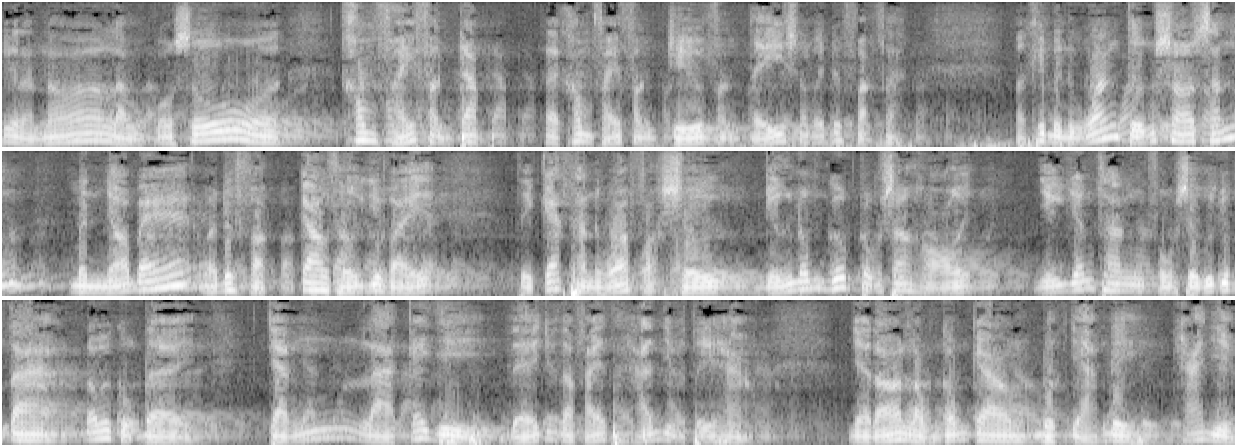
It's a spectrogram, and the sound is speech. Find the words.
tức là nó là một con số ờ, không phải phần trăm không phải phần triệu phần tỷ so với đức phật thôi. Mà khi mình quán tưởng so sánh mình nhỏ bé và đức phật cao thượng như vậy thì các thành quả phật sự những đóng góp trong xã hội những dấn thân phụng sự của chúng ta đối với cuộc đời chẳng là cái gì để chúng ta phải hãnh diện và tự hào nhờ đó lòng cống cao được giảm đi khá nhiều.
